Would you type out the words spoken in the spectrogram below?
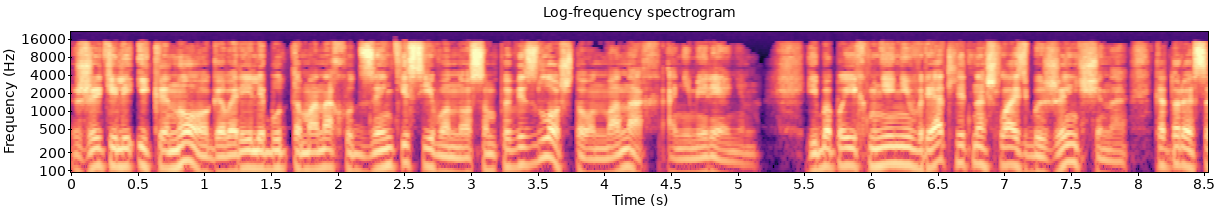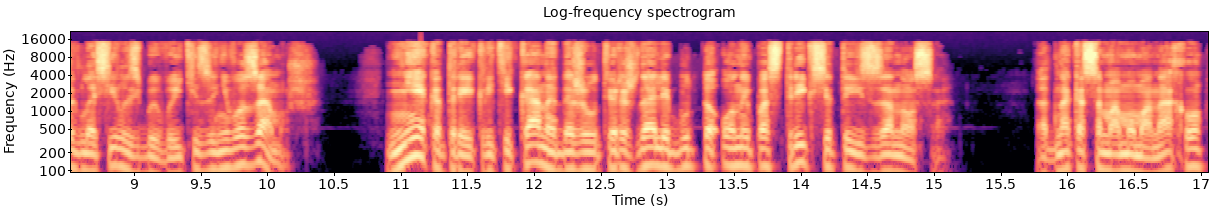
Жители Икеноо говорили, будто монаху Дзенти с его носом повезло, что он монах, а не мирянин, ибо, по их мнению, вряд ли нашлась бы женщина, которая согласилась бы выйти за него замуж. Некоторые критиканы даже утверждали, будто он и постригся-то из-за носа. Однако самому монаху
